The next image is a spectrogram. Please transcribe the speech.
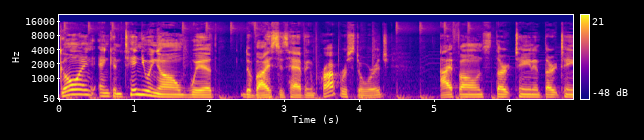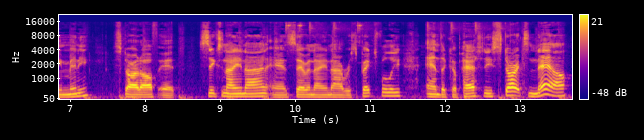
going and continuing on with devices having proper storage, iPhones 13 and 13 mini start off at 699 and $799 respectively, and the capacity starts now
